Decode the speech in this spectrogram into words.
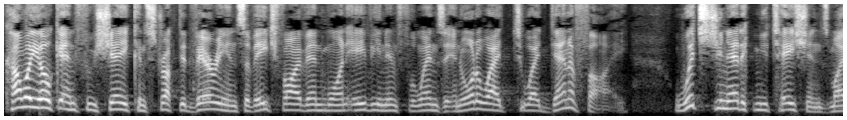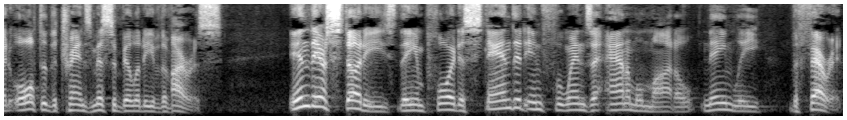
Kawaoka and Fouchier constructed variants of H5N1 avian influenza in order to identify which genetic mutations might alter the transmissibility of the virus. In their studies, they employed a standard influenza animal model, namely the ferret.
